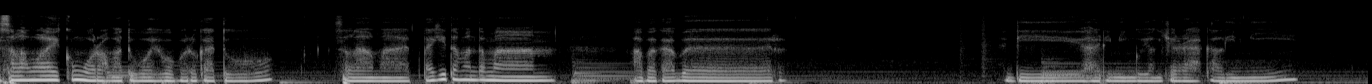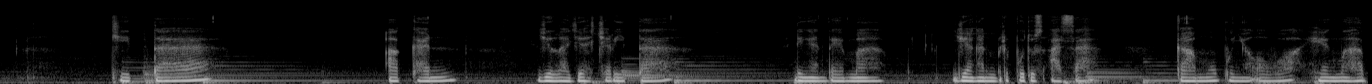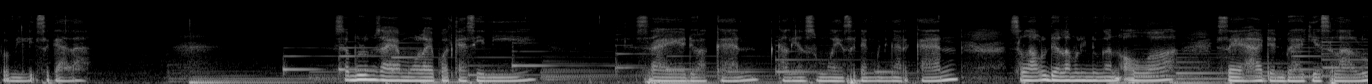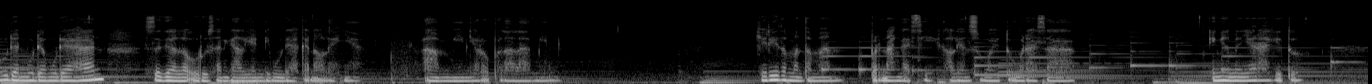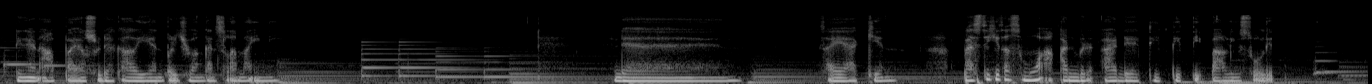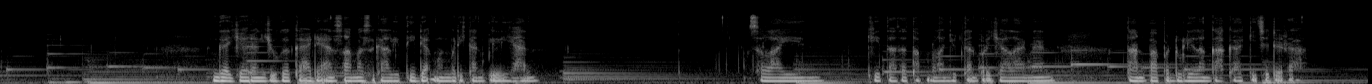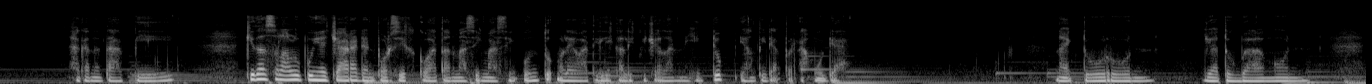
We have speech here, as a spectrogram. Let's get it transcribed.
Assalamualaikum warahmatullahi wabarakatuh. Selamat pagi teman-teman. Apa kabar? Di hari Minggu yang cerah kali ini, kita akan jelajah cerita dengan tema Jangan berputus asa. Kamu punya Allah yang Maha Pemilik segala. Sebelum saya mulai podcast ini, saya doakan kalian semua yang sedang mendengarkan selalu dalam lindungan Allah, sehat dan bahagia selalu dan mudah-mudahan segala urusan kalian dimudahkan olehnya. Amin ya robbal alamin. Jadi teman-teman, pernah gak sih kalian semua itu merasa ingin menyerah gitu dengan apa yang sudah kalian perjuangkan selama ini? Dan saya yakin pasti kita semua akan berada di titik paling sulit. Gak jarang juga keadaan sama sekali tidak memberikan pilihan. Selain kita tetap melanjutkan perjalanan tanpa peduli langkah kaki cedera. Akan tetapi, kita selalu punya cara dan porsi kekuatan masing-masing untuk melewati lika-liku jalan hidup yang tidak pernah mudah naik turun, jatuh bangun,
